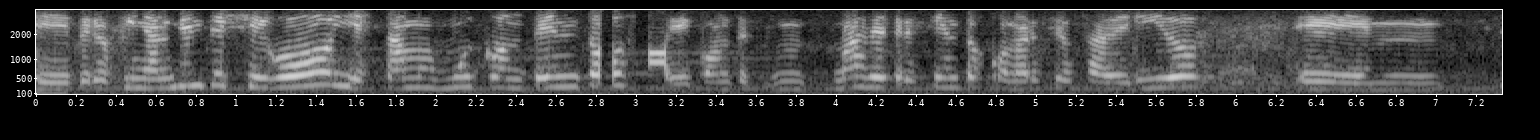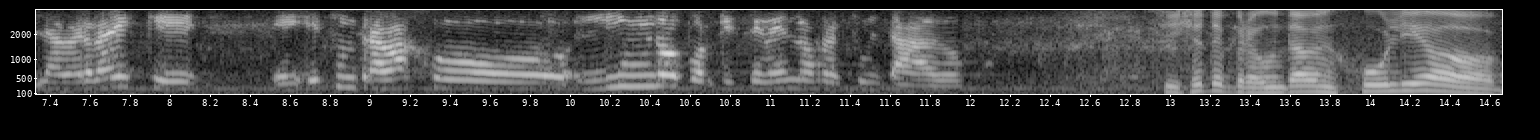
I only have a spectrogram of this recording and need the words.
Eh, pero finalmente llegó y estamos muy contentos, con más de 300 comercios adheridos. la verdad es que es un trabajo lindo porque se ven los resultados. Si yo te preguntaba en julio,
